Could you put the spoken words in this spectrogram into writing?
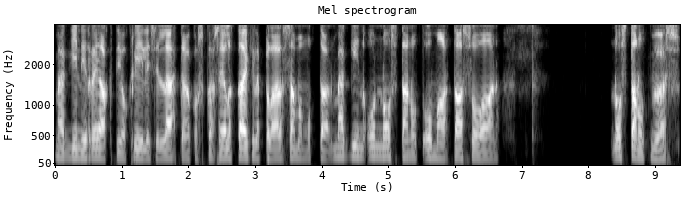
McGinnin reaktio Kriilisin lähtöön, koska se ei ole kaikille pelaajille sama, mutta McGinn on nostanut omaa tasoaan, nostanut myös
